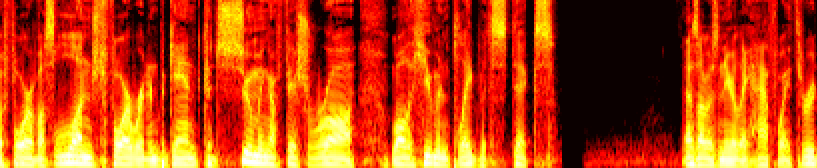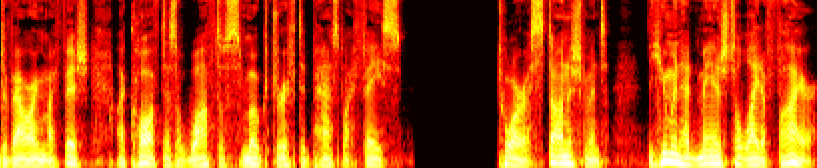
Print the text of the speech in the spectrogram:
The four of us lunged forward and began consuming a fish raw, while the human played with sticks. As I was nearly halfway through devouring my fish, I coughed as a waft of smoke drifted past my face. To our astonishment, the human had managed to light a fire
